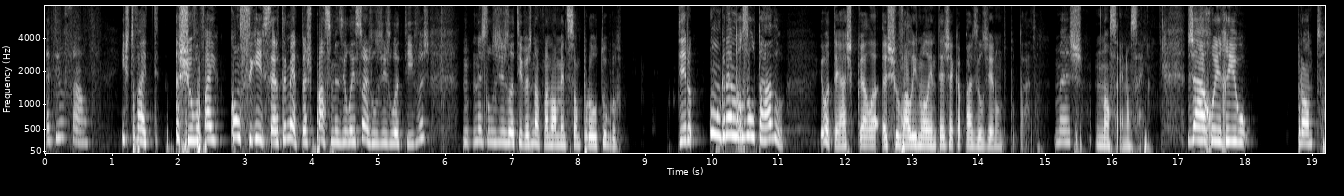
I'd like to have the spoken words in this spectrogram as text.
Atenção! Isto vai. A chuva vai conseguir, certamente, nas próximas eleições legislativas, nas legislativas não, que normalmente são por outubro, ter um grande resultado. Eu até acho que ela, a chuva ali no Alentejo é capaz de eleger um deputado. Mas não sei, não sei. Já Rui Rio, pronto,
